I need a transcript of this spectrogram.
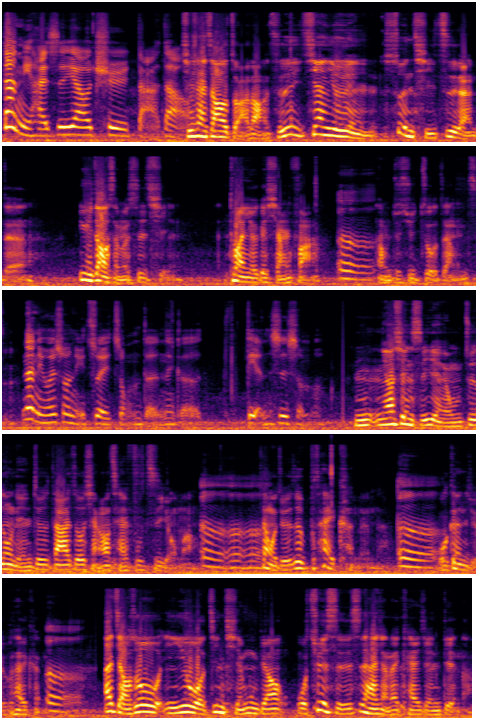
但你还是要去达到，其实还是要抓到，只是现在有点顺其自然的，遇到什么事情，突然有一个想法，嗯，那我们就去做这样子。那你会说你最终的那个点是什么？你你要现实一点，我们最重点就是大家都想要财富自由嘛。嗯嗯嗯。但我觉得这不太可能的。嗯。我个人觉得不太可能。嗯。那假如说以我近期的目标，我确实是还想再开一间店啊。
